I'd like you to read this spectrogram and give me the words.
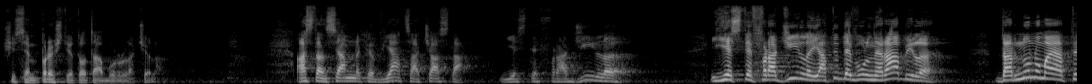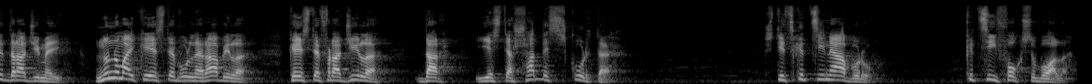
și se împrăștie tot aburul acela. Asta înseamnă că viața aceasta este fragilă. Este fragilă, e atât de vulnerabilă. Dar nu numai atât, dragii mei, nu numai că este vulnerabilă, că este fragilă, dar este așa de scurtă Știți cât ține aburul? Cât ții foc sub oală?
